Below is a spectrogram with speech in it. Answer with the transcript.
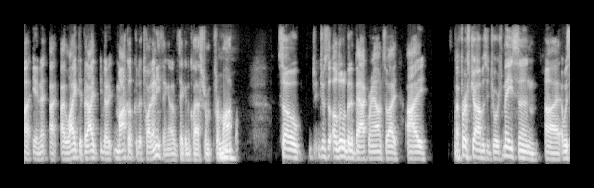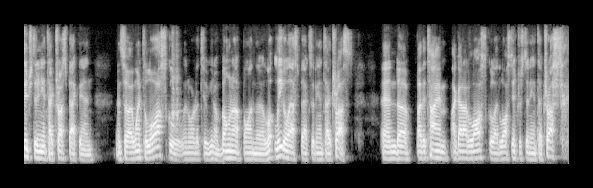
uh, in it. I, I liked it, but I but Machlup could have taught anything, and I'd have taken the class from from Mhm. Machlup. So j- just a little bit of background. So I I my first job was at George Mason. Uh, I was interested in antitrust back then, and so I went to law school in order to you know bone up on the lo- legal aspects of antitrust. And uh, by the time I got out of law school, I'd lost interest in antitrust.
